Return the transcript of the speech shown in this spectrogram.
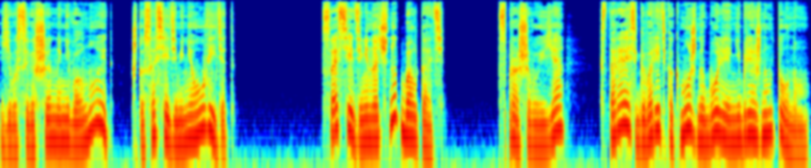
Его совершенно не волнует, что соседи меня увидят. «Соседи не начнут болтать?» — спрашиваю я, стараясь говорить как можно более небрежным тоном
